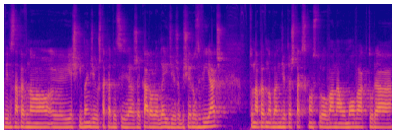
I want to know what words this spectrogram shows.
więc na pewno e, jeśli będzie już taka decyzja, że Karol odejdzie, żeby się rozwijać, to na pewno będzie też tak skonstruowana umowa, która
